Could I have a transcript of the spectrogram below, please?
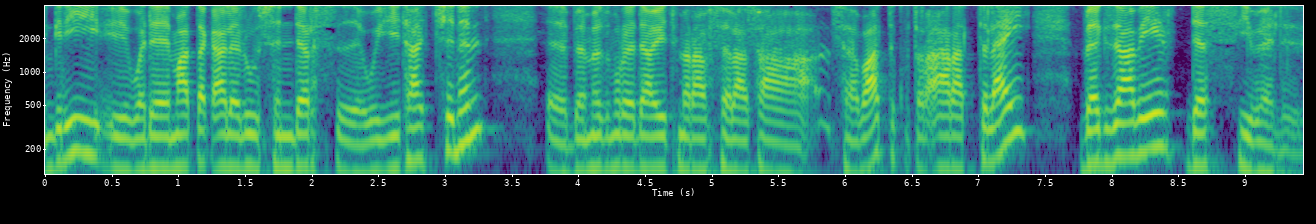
እንግዲህ ወደ ማጠቃለሉ ስንደርስ ውይይታችንን በመዝሙረ ዳዊት ምዕራፍ 37 ቁጥር አራት ላይ በእግዚአብሔር ደስ ይበልህ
